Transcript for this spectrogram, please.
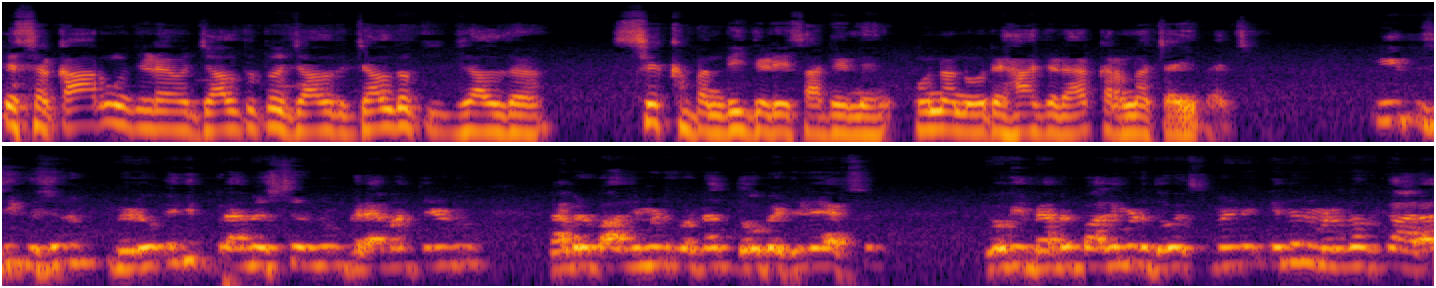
ਤੇ ਸਰਕਾਰ ਨੂੰ ਜਿਹੜਾ ਉਹ ਜਲਦ ਤੋਂ ਜਲਦ ਜਲਦ ਤੋਂ ਜਲਦ ਸਿੱਖ ਬੰਦੀ ਜਿਹੜੇ ਸਾਡੇ ਨੇ ਉਹਨਾਂ ਨੂੰ ਰਿਹਾ ਜਿਹੜਾ ਕਰਨਾ ਚਾਹੀਦਾ ਹੈ ਜੀ। ਕੀ ਤੁਸੀਂ ਕਿਸੇ ਨੂੰ ਮਿਲੋਗੇ ਜੀ? ਪ੍ਰਾਈਮ ਮਿਨਿਸਟਰ ਨੂੰ ਗ੍ਰਹਿ ਮੰਤਰੀ ਨੂੰ? ਮੈਂਬਰ ਪਾਰਲੀਮੈਂਟ ਤੁਹਾਡਾ ਦੋ ਬੈਠੇ ਨੇ ਐਕਸ ਜੋ ਕਿ ਮੈਂਬਰ ਪਾਰਲੀਮੈਂਟ ਦੋ ਐਕਸਪਰਟ ਨੇ ਇਹਨਾਂ ਨੂੰ ਮਿਲਣ ਦਾ ਅਧਿਕਾਰ ਹੈ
